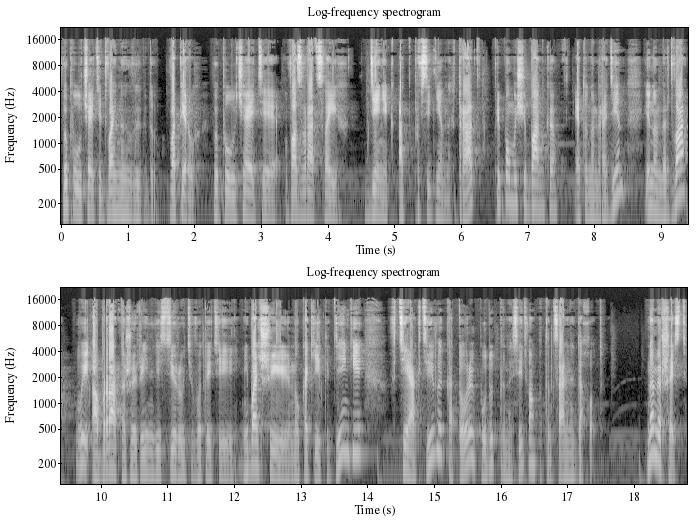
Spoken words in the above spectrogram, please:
вы получаете двойную выгоду. Во-первых, вы получаете возврат своих денег от повседневных трат при помощи банка, это номер один. И номер два, вы обратно же реинвестируете вот эти небольшие, но какие-то деньги в те активы, которые будут приносить вам потенциальный доход. Номер шесть.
